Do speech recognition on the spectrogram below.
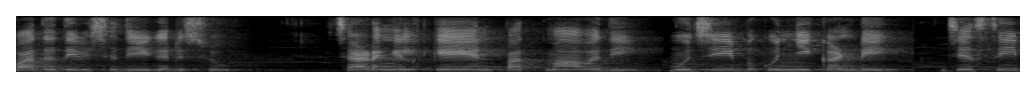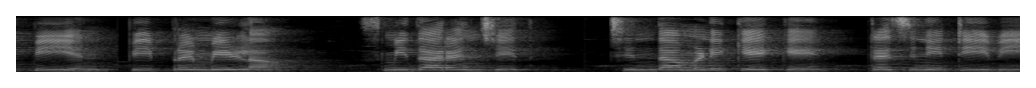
പദ്ധതി വിശദീകരിച്ചു. ചടങ്ങിൽ K N Padmavathi Mujeeb Kunhikkandi Jessy P N P Prameela Smitha Ranjith Chinthamani K K Rajani T V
